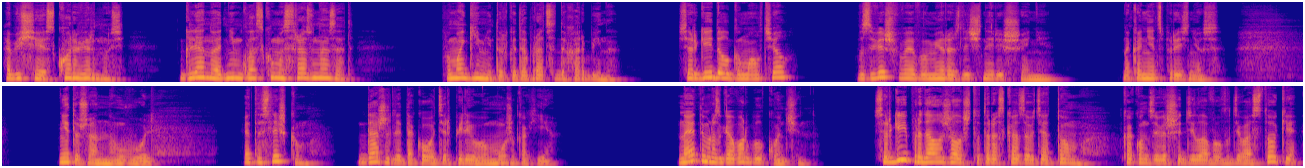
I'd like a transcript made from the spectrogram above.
Обещаю, скоро вернусь. Гляну одним глазком и сразу назад. Помоги мне только добраться до Харбина». Сергей долго молчал, взвешивая в уме различные решения. Наконец произнес: «Нет уж, Анна, уволь. Это слишком, даже для такого терпеливого мужа, как я». На этом разговор был кончен. Сергей продолжал что-то рассказывать о том, как он завершит дела во Владивостоке,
